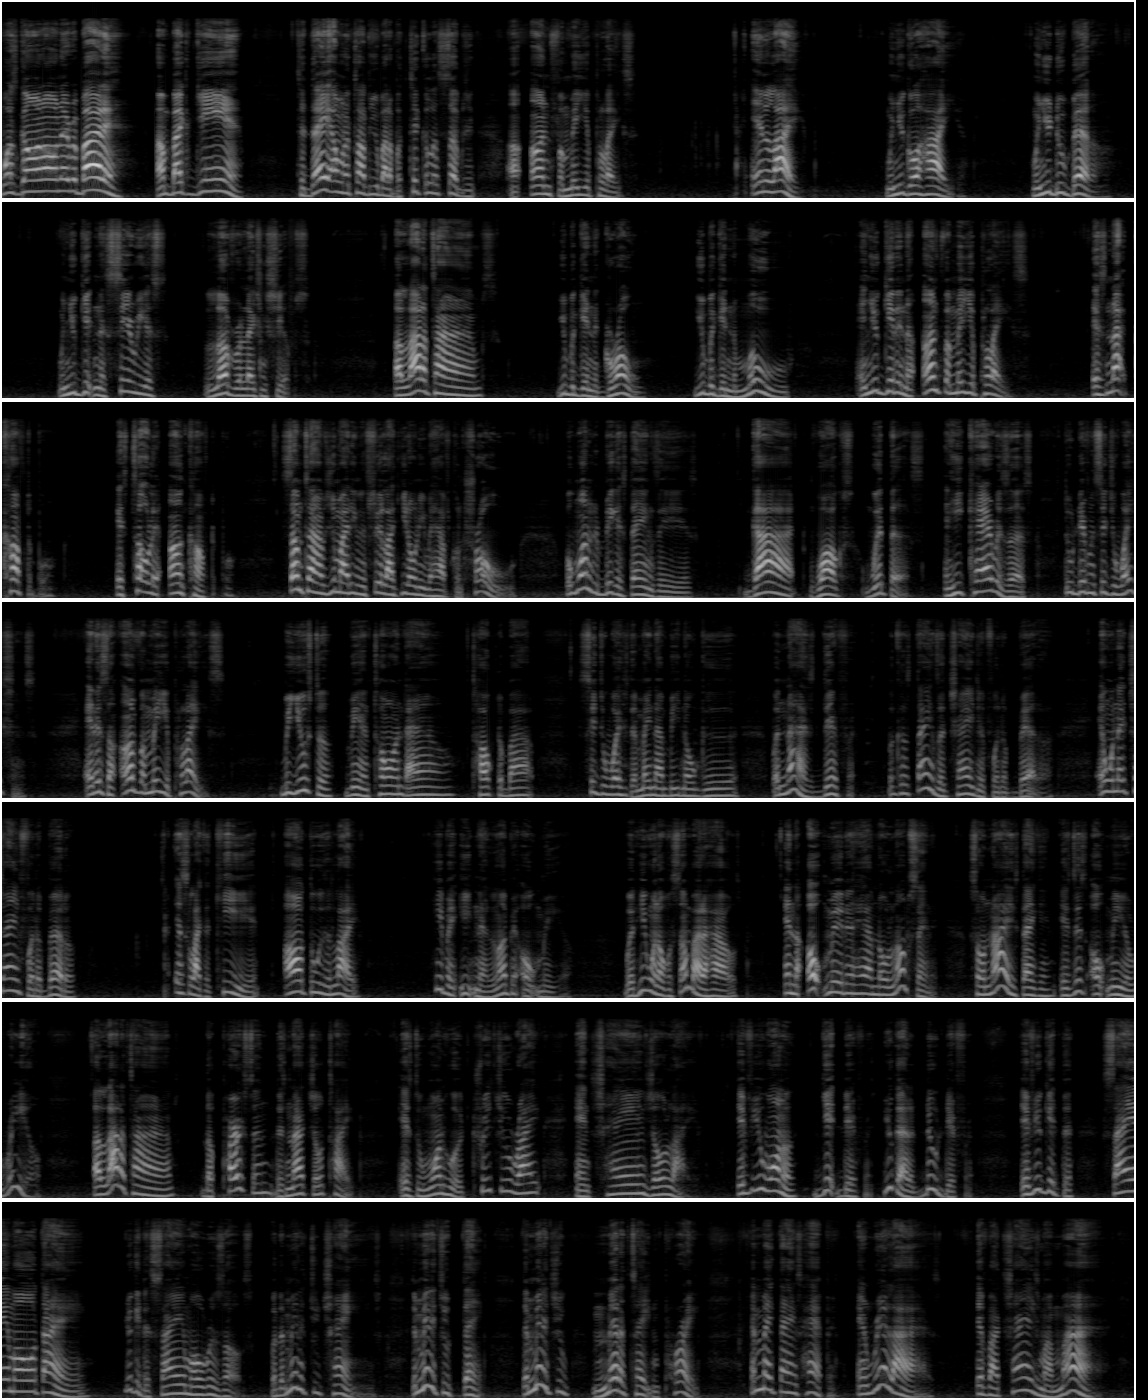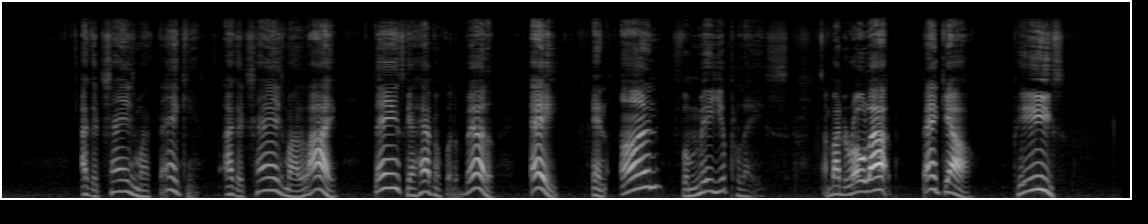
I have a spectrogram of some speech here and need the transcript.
What's going on, everybody? I'm back again. Today, I want to talk to you about a particular subject, an unfamiliar place. In life, when you go higher, when you do better, when you get into serious love relationships, a lot of times you begin to grow, you begin to move, and you get in an unfamiliar place. It's not comfortable, it's totally uncomfortable. Sometimes you might even feel like you don't even have control. But one of the biggest things is God walks with us and He carries us through different situations. And it's an unfamiliar place. We used to being torn down, talked about, situations that may not be no good, but now it's different because things are changing for the better. And when they change for the better, it's like a kid all through his life. He been eating that lumpy oatmeal, but he went over somebody's house, and the oatmeal didn't have no lumps in it. So now he's thinking, is this oatmeal real? A lot of times, the person that's not your type is the one who will treat you right and change your life. If you want to get different, you got to do different. If you get the same old thing, you get the same old results. But the minute you change, the minute you think, the minute you meditate and pray and make things happen and realize if I change my mind, I could change my thinking, I could change my life, things can happen for the better. Hey, an unfamiliar place. I'm about to roll out. Thank y'all. Peace.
